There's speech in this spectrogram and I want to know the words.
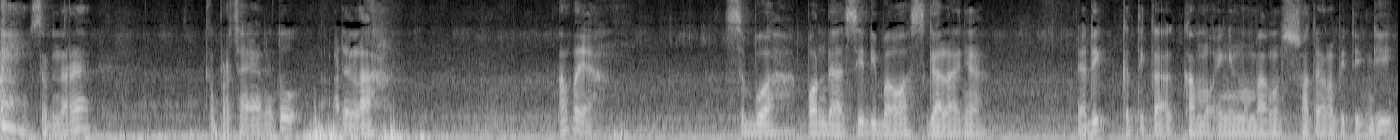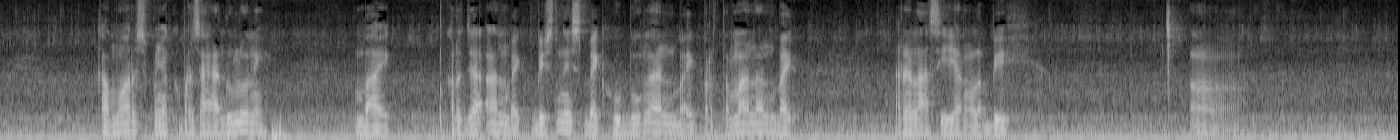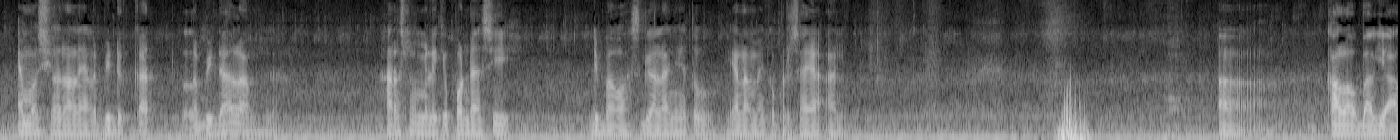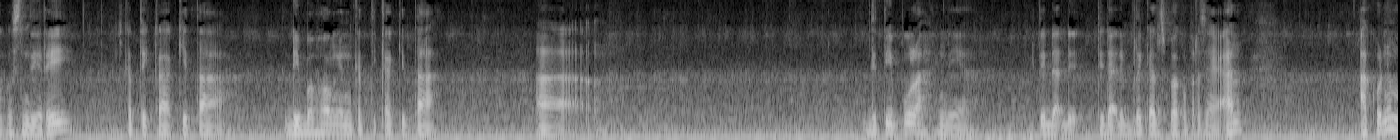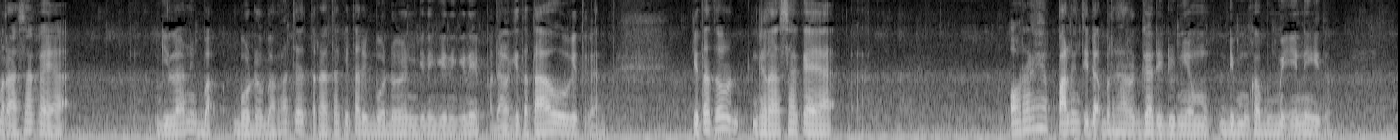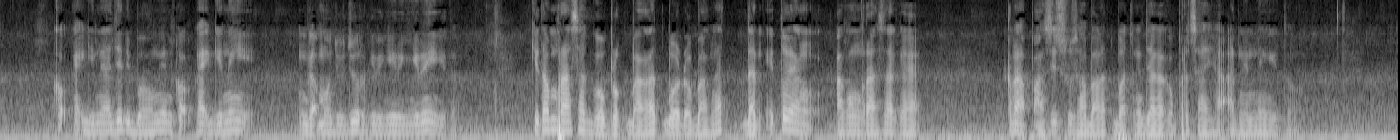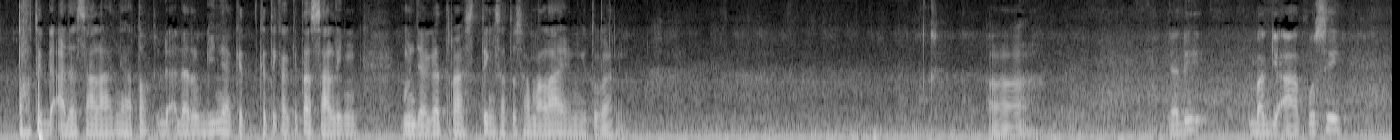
Sebenarnya kepercayaan itu adalah apa ya? Sebuah pondasi di bawah segalanya. Jadi ketika kamu ingin membangun sesuatu yang lebih tinggi kamu harus punya kepercayaan dulu nih. Baik pekerjaan baik bisnis baik hubungan baik pertemanan baik relasi yang lebih uh, emosionalnya lebih dekat lebih dalam. Harus memiliki pondasi di bawah segalanya itu yang namanya kepercayaan. Uh, kalau bagi aku sendiri ketika kita dibohongin ketika kita uh, ditipu lah ini ya tidak di, tidak diberikan sebuah kepercayaan aku ini merasa kayak gila nih bodoh banget ya ternyata kita dibodohin gini gini gini padahal kita tahu gitu kan. Kita tuh ngerasa kayak orang yang paling tidak berharga di dunia di muka bumi ini gitu. Kok kayak gini aja dibohongin kok kayak gini nggak mau jujur gini gini gini gitu. Kita merasa goblok banget bodoh banget dan itu yang aku ngerasa kayak kenapa sih susah banget buat ngejaga kepercayaan ini gitu toh tidak ada salahnya toh tidak ada ruginya ketika kita saling menjaga trusting satu sama lain gitu kan. Uh, jadi bagi aku sih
